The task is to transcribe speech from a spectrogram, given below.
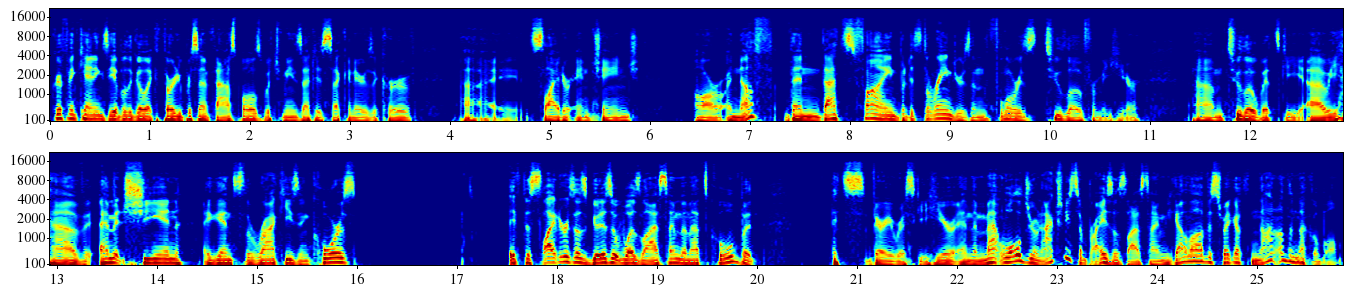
Griffin Canning's able to go like 30% fastballs, which means that his secondary is a curve, uh, slider, and change are enough, then that's fine. But it's the Rangers, and the floor is too low for me here. Um, too low, Witzky. Uh, we have Emmet Sheehan against the Rockies and Coors. If the slider is as good as it was last time, then that's cool, but it's very risky here. And then Matt Waldron actually surprised us last time. He got a lot of his strikeouts not on the knuckleball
